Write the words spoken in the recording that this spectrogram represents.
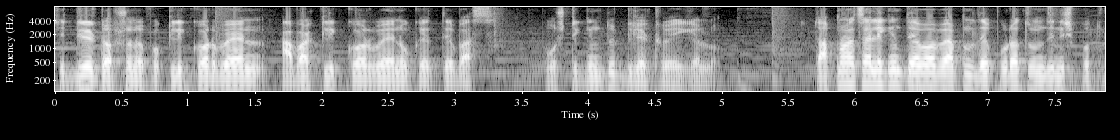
সেই ডিলেট অপশনের উপর ক্লিক করবেন, আবার ক্লিক করবেন, ওকেতে বাস পোস্টটি কিন্তু ডিলেট হয়ে গেল। তো আপনারা চাইলে কিন্তু এভাবে আপনাদের পুরাতন জিনিসপত্র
